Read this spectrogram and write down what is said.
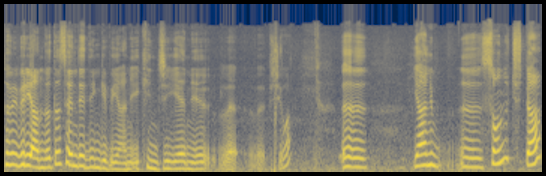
tabii bir yanda da sen dediğin gibi yani ikinci yeni ve, ve bir şey var. Yani sonuçta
